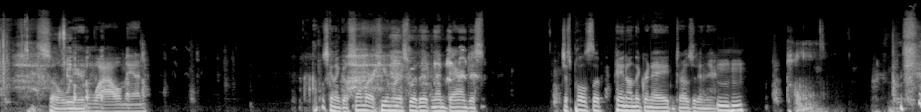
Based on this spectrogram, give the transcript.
So weird. wow, man! I was going to go somewhere humorous with it, and then Darren just just pulls the pin on the grenade and throws it in there. hmm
